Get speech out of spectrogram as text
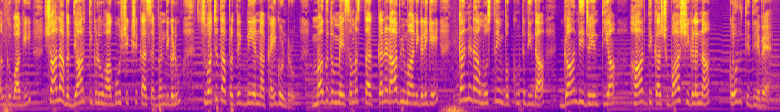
ಅಂಗವಾಗಿ ಶಾಲಾ ವಿದ್ಯಾರ್ಥಿಗಳು ಹಾಗೂ ಶಿಕ್ಷಕ ಸಿಬ್ಬಂದಿಗಳು ಸ್ವಚ್ಛತಾ ಪ್ರತಿಜ್ಞೆಯನ್ನ ಕೈಗೊಂಡರು. ಮಗದೊಮ್ಮೆ ಸಮಸ್ತ ಕನ್ನಡಾಭಿಮಾನಿಗಳಿಗೆ ಕನ್ನಡ ಮುಸ್ಲಿಂ ಒಕ್ಕೂಟದಿಂದ ಗಾಂಧಿ ಜಯಂತಿಯ ಹಾರ್ದಿಕ ಶುಭಾಶಯಗಳನ್ನು ಕೋರುತ್ತಿದ್ದೇವೆ.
